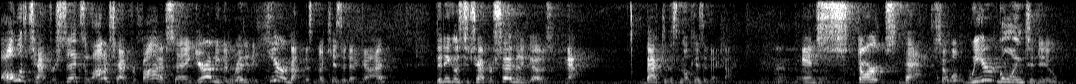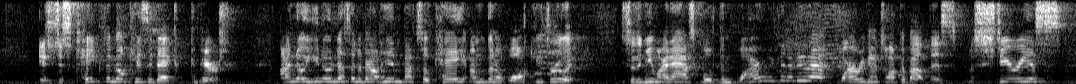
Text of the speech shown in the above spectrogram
all of chapter 6, a lot of chapter 5, saying, You're not even ready to hear about this Melchizedek guy. Then he goes to chapter 7 and goes, Now, back to this Melchizedek guy. And starts that. So, what we're going to do is just take the Melchizedek comparison. I know you know nothing about him. That's okay. I'm going to walk you through it. So then you might ask, well, then why are we going to do that? Why are we going to talk about this mysterious,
